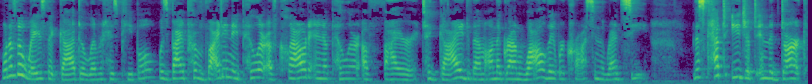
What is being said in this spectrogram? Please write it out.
One of the ways that God delivered his people was by providing a pillar of cloud and a pillar of fire to guide them on the ground while they were crossing the Red Sea. This kept Egypt in the dark,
